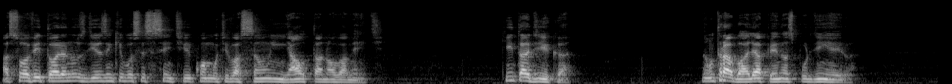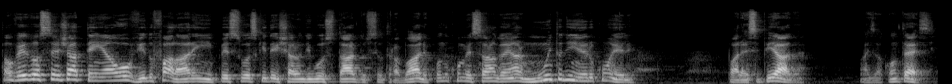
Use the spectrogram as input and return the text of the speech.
a sua vitória nos dias em que você se sentir com a motivação em alta novamente. Quinta dica: não trabalhe apenas por dinheiro. Talvez você já tenha ouvido falar em pessoas que deixaram de gostar do seu trabalho quando começaram a ganhar muito dinheiro com ele. Parece piada, mas acontece.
